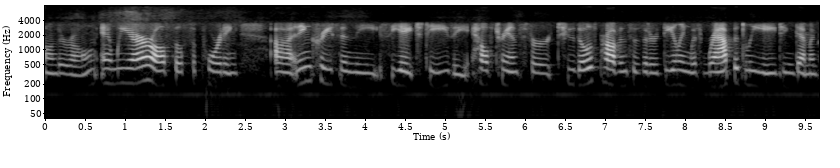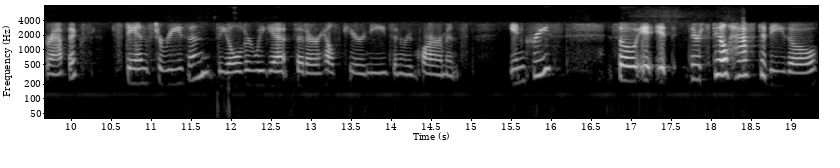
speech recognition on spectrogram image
on their own, and we are also supporting uh, an increase in the CHT, the health transfer, to those provinces that are dealing with rapidly aging demographics. Stands to reason, the older we get, that our healthcare needs and requirements increase. So it, it there still has to be though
